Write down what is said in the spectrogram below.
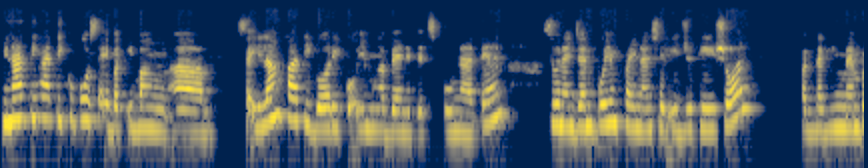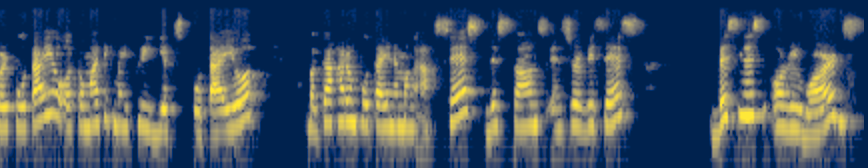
hinati-hati ko po sa iba't ibang, uh, sa ilang category po yung mga benefits po natin. So, nandyan po yung financial education. Pag naging member po tayo, automatic may free gifts po tayo. Magkakaroon po tayo ng mga access, discounts, and services, business or rewards.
